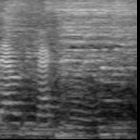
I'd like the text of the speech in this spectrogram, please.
that would be Maximilian.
